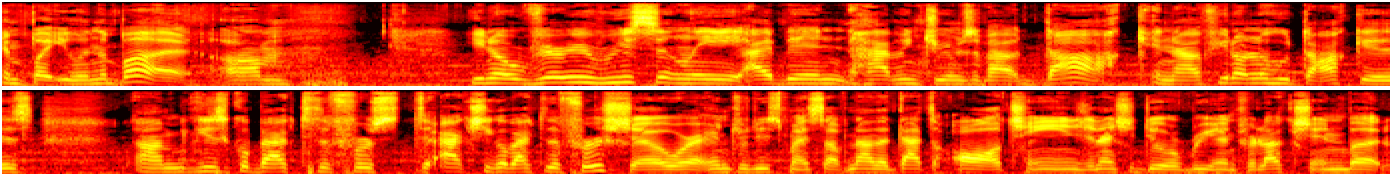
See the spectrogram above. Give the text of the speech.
and bite you in the butt. Um, you know, very recently I've been having dreams about Doc. And now, if you don't know who Doc is, um, you can just go back to the first, actually go back to the first show where I introduced myself. Now that that's all changed, and I should do a reintroduction. But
